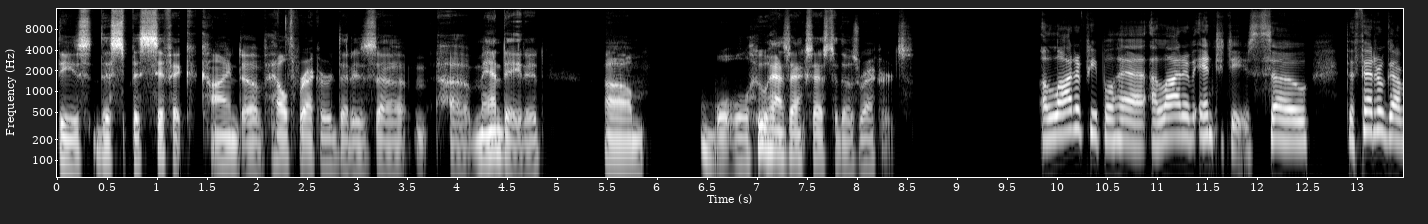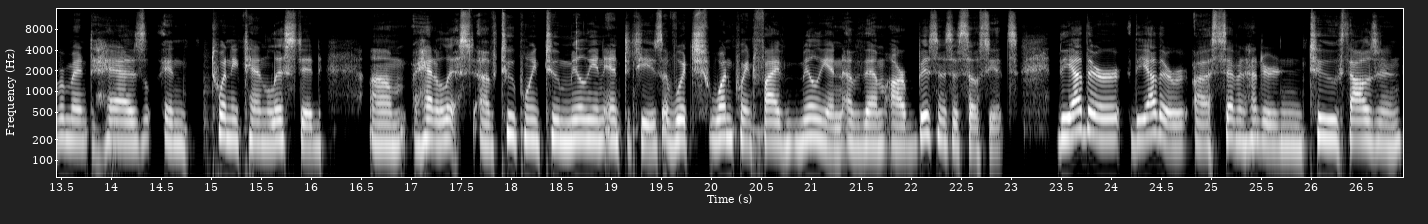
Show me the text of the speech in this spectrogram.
these this specific kind of health record that is uh, uh, mandated, um, well, who has access to those records? A lot of people have a lot of entities. So the federal government mm-hmm. has in 2010 listed um, had a list of 2.2 million entities, of which 1.5 million of them are business associates. The other, the other uh, 702,000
